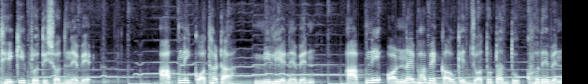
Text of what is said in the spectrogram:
ঠিকই প্রতিশোধ নেবে। আপনি কথাটা মিলিয়ে নেবেন। আপনি অন্যায়ভাবে কাউকে যতটা দুঃখ দেবেন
